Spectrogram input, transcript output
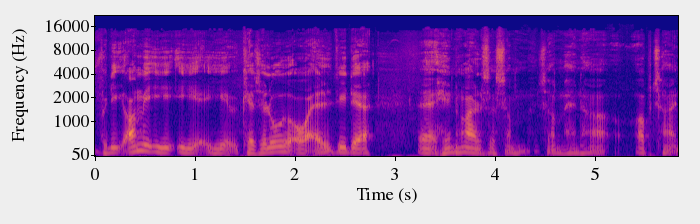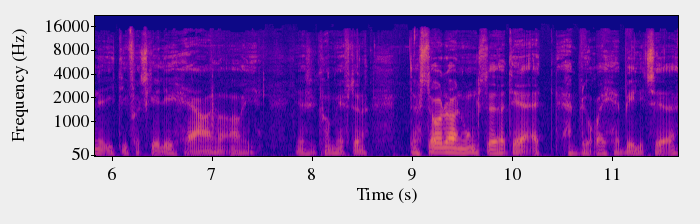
fordi om i, i, i kataloget over alle de der uh, henrettelser, som, som han har optegnet i de forskellige herrer, og i, jeg skal komme efter det, der står der nogle steder der, at han blev rehabiliteret.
